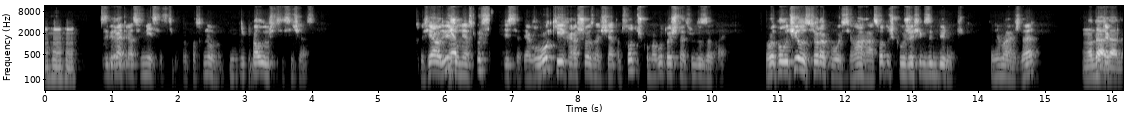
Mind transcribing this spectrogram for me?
Uh -huh. Забирать раз в месяц, типа, ну, не получится сейчас. То есть я вот вижу, Нет. у меня 170. Я говорю, окей, хорошо, значит, я там соточку могу точно отсюда забрать. Вот получилось 48. Ага, соточку уже фиг заберешь. Понимаешь, да? Ну да, так, да, да.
